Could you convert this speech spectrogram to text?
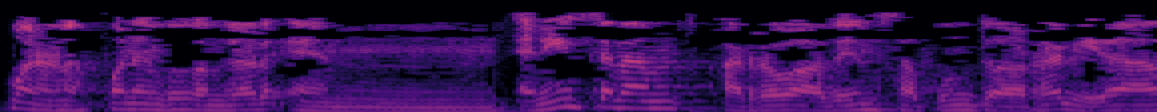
Bueno, nos pueden encontrar en, en Instagram, arroba densa.realidad,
